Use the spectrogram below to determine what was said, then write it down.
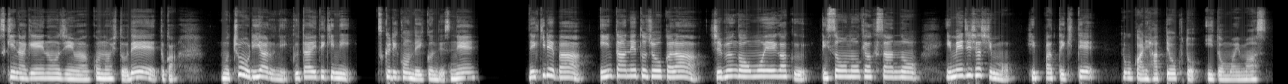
好きな芸能人はこの人で、とか、もう超リアルに具体的に作り込んでいくんですね。できれば、インターネット上から自分が思い描く理想のお客さんのイメージ写真も引っ張ってきて、どこかに貼っておくといいと思います。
